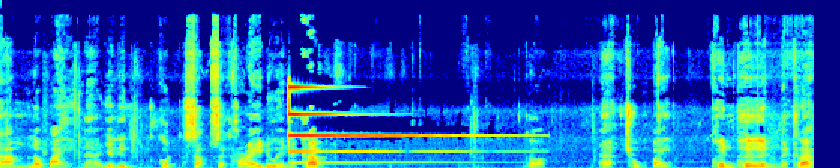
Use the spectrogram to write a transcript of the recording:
ตามเราไปนะฮะอย่าลืมกด subscribe ด้วยนะครับ ก็นะชมไปเพลินๆนะครับ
